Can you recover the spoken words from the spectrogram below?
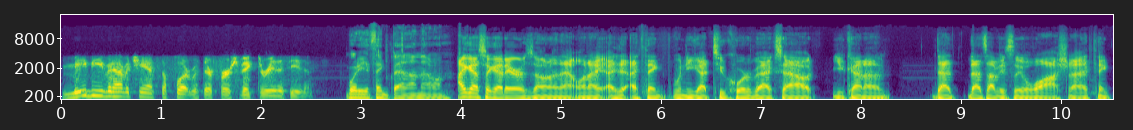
maybe even have a chance to flirt with their first victory of the season. What do you think, Ben, on that one? I guess I got Arizona on that one. I I, I think when you got two quarterbacks out, you kind of that that's obviously a wash, and I think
